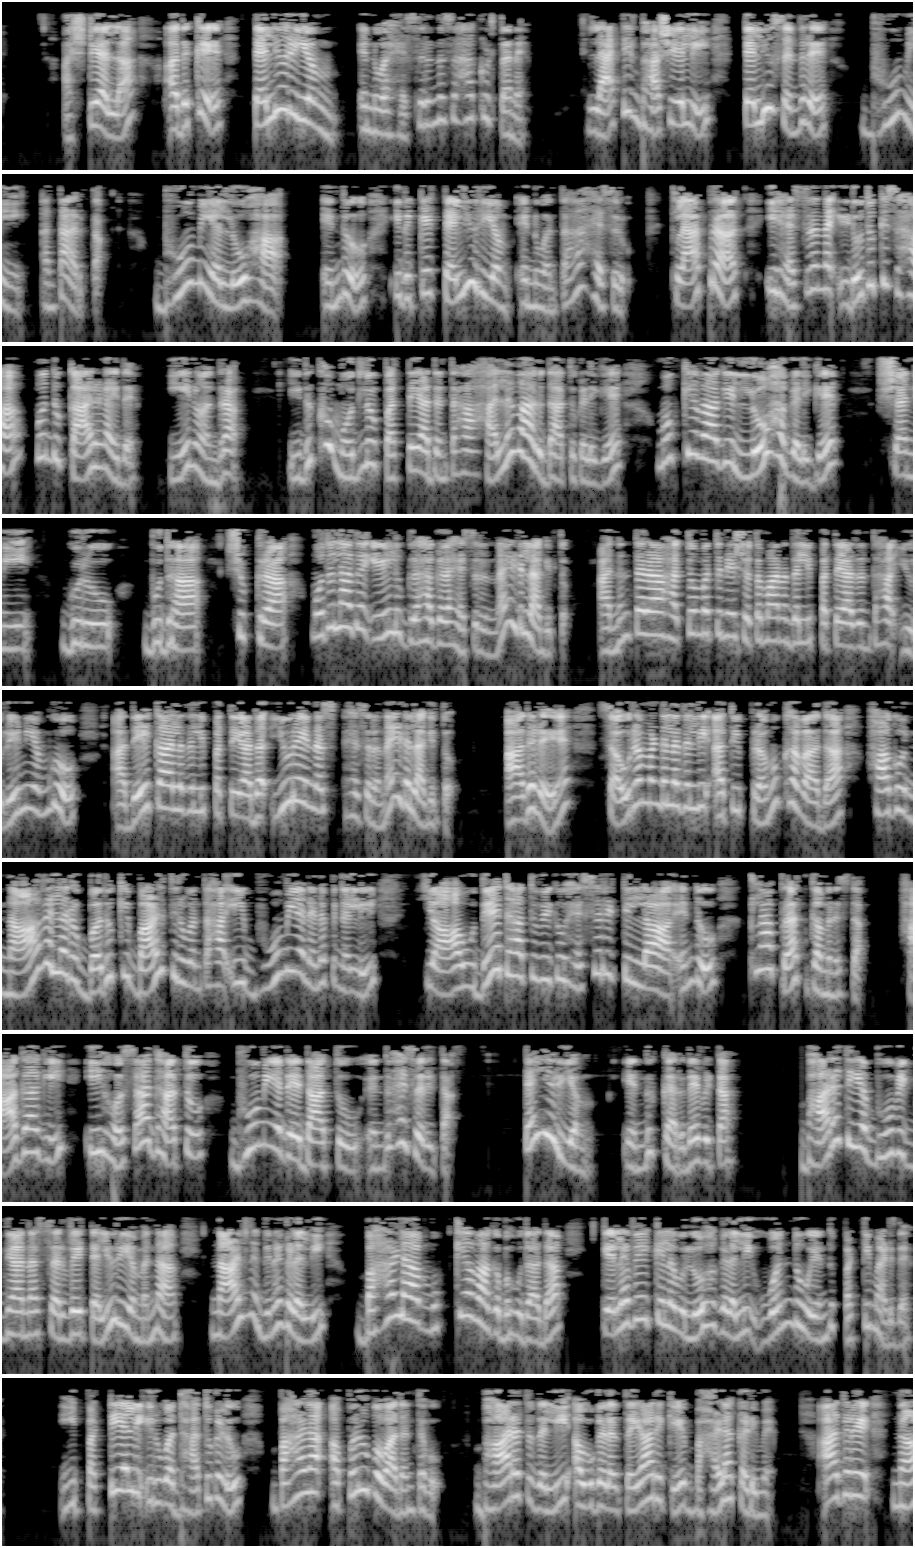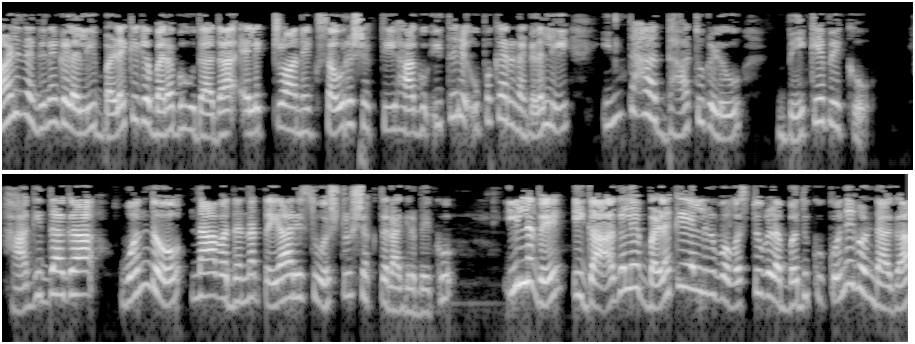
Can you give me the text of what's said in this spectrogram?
ಅಷ್ಟೇ ಅಲ್ಲ, ಅದಕ್ಕೆ ಟೆಲ್ಯೂರಿಯಂ ಎನ್ನುವ ಹೆಸರನ್ನು ಸಹ ಕೊಡ್ತಾನೆ. ಲ್ಯಾಟಿನ್ ಭಾಷೆಯಲ್ಲಿ ಟೆಲ್ಯೂಸ್ ಎಂದ್ರೆ ಭೂಮಿ ಅಂತ ಅರ್ಥ. ಭೂಮಿಯ ಲೋಹ ಎಂದು ಇದಕ್ಕೆ ಟೆಲ್ಯೂರಿಯಂ ಎನ್ನುವಂತಹ ಹೆಸರು. ಕ್ಲಾಪ್ರಾತ್ ಈ ಹೆಸರನ್ನ ಇಡೋದಕ್ಕೆ ಸಹ ಒಂದು ಕಾರಣ ಇದೆ. ಏನು ಅಂದ್ರ, ಇದಕ್ಕೂ ಮೊದಲು ಪತ್ತೆಯಾದಂತಹ ಹಲವಾರು ಧಾತುಗಳಿಗೆ, ಮುಖ್ಯವಾಗಿ ಲೋಹಗಳಿಗೆ, ಶನಿ, ಗುರು, ಬುಧ, ಶುಕ್ರ ಮೊದಲಾದ ಏಳು ಗ್ರಹಗಳ ಹೆಸರನ್ನ ಇಡಲಾಗಿತ್ತು. ಅನಂತರ ಹತ್ತೊಂಬತ್ತನೇ ಶತಮಾನದಲ್ಲಿ ಪತ್ತೆಯಾದಂತಹ ಯುರೇನಿಯಂಗೂ ಅದೇ ಕಾಲದಲ್ಲಿ ಪತ್ತೆಯಾದ ಯುರೇನಸ್ ಹೆಸರನ್ನ ಇಡಲಾಗಿತ್ತು. ಆದರೆ ಸೌರಮಂಡಲದಲ್ಲಿ ಅತಿ ಪ್ರಮುಖವಾದ ಹಾಗೂ ನಾವೆಲ್ಲರೂ ಬದುಕಿ ಬಾಳ್ತಿರುವಂತಹ ಈ ಭೂಮಿಯ ನೆನಪಿನಲ್ಲಿ ಯಾವುದೇ ಧಾತುವಿಗೂ ಹೆಸರಿಟ್ಟಿಲ್ಲ ಎಂದು ಕ್ಲಾಪ್ರಾತ್ ಗಮನಿಸಿದ. ಹಾಗಾಗಿ ಈ ಹೊಸ ಧಾತು ಭೂಮಿಯದೇ ಧಾತು ಎಂದು ಹೆಸರಿಟ್ಟ. ಟೆಲ್ಯುರಿಯಂ ಎಂದು ಕರೆದೇ ಬಿಟ್ಟ. ಭಾರತೀಯ ಭೂವಿಜ್ಞಾನ ಸರ್ವೆ ಟೆಲ್ಯೂರಿಯಂ ಅನ್ನ ನಾಳಿನ ದಿನಗಳಲ್ಲಿ ಬಹಳ ಮುಖ್ಯವಾಗಬಹುದಾದ ಕೆಲವೇ ಕೆಲವು ಲೋಹಗಳಲ್ಲಿ ಒಂದು ಎಂದು ಪಟ್ಟಿ ಮಾಡಿದೆ. ಈ ಪಟ್ಟಿಯಲ್ಲಿ ಇರುವ ಧಾತುಗಳು ಬಹಳ ಅಪರೂಪವಾದಂತವು ಭಾರತದಲ್ಲಿ ಅವುಗಳ ತಯಾರಿಕೆ ಬಹಳ ಕಡಿಮೆ. ಆದರೆ ನಾಳಿನ ದಿನಗಳಲ್ಲಿ ಬಳಕೆಗೆ ಬರಬಹುದಾದ ಎಲೆಕ್ಟ್ರಾನಿಕ್ ಸೌರಶಕ್ತಿ ಹಾಗೂ ಇತರೆ ಉಪಕರಣಗಳಲ್ಲಿ ಇಂತಹ ಧಾತುಗಳು ಬೇಕೇ ಬೇಕು. ಹಾಗಿದ್ದಾಗ ಒಂದೋ ನಾವದನ್ನ ತಯಾರಿಸುವಷ್ಟು ಶಕ್ತರಾಗಿರಬೇಕು. ಇಲ್ಲವೇ ಈಗಾಗಲೇ ಬಳಕೆಯಲ್ಲಿರುವ ವಸ್ತುಗಳ ಬದುಕು ಕೊನೆಗೊಂಡಾಗ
